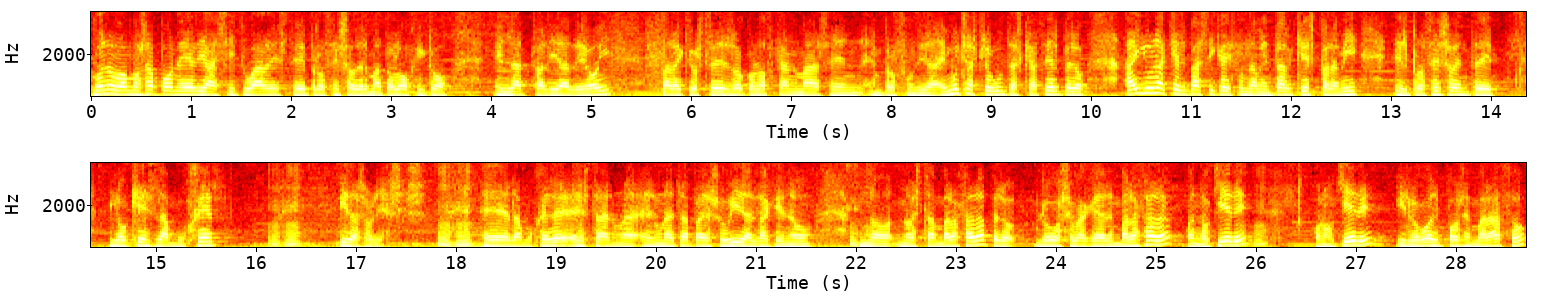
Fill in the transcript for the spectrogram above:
Bueno, vamos a poner y a situar este proceso dermatológico en la actualidad de hoy para que ustedes lo conozcan más en, en profundidad. Hay muchas preguntas que hacer, pero hay una que es básica y fundamental, que es para mí el proceso entre lo que es la mujer y la psoriasis. Eh, la mujer está en una, en una etapa de su vida en la que no, no, no está embarazada, pero luego se va a quedar embarazada cuando quiere o no quiere, y luego el posembarazo,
